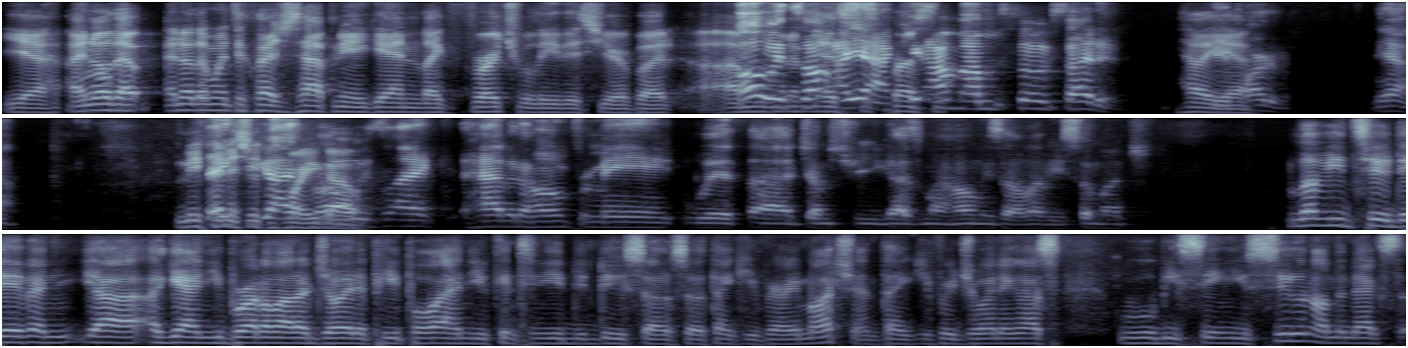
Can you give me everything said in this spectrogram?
Yeah, I know that. I know that Winter Clash is happening again, like virtually this year. But I'm oh, it's all, yeah. I press- can't- I'm, I'm so excited. Hell to be a yeah! part of it. Yeah. Let me Thank finish you it guys before you go. always like having a home for me with uh, Jump Street. You guys are my homies. I love you so much. Love you too, Dave. And uh, again, you brought a lot of joy to people and you continue to do so. So thank you very much. And thank you for joining us. We will be seeing you soon on the next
